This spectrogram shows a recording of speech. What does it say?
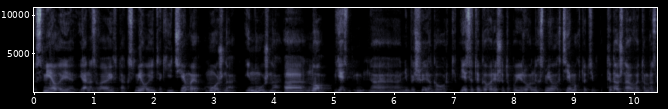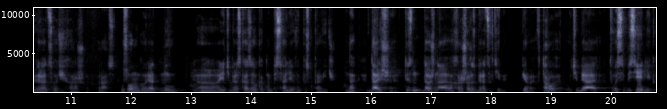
смелые, я называю их так, смелые такие темы можно и нужно, э, но есть э, небольшие оговорки. Если ты говоришь о табуированных смелых темах, то ты, ты должна в этом разбираться очень хорошо. Раз. Условно говоря, ну, э, я тебе рассказывал, как мы писали выпуск про ВИЧ. Да? Дальше. Ты должна хорошо разбираться в теме. Первое. Второе. У тебя твой собеседник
